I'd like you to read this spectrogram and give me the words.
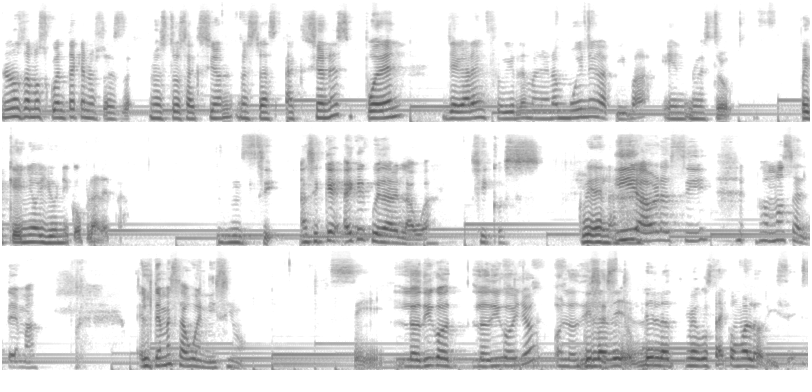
no nos damos cuenta que nuestras, nuestras, acción, nuestras acciones pueden llegar a influir de manera muy negativa en nuestro pequeño y único planeta. Sí, así que hay que cuidar el agua, chicos. Cuídenla. Y ahora sí, vamos al tema. El tema está buenísimo. Sí. ¿Lo digo, ¿lo digo yo o lo dices me gusta cómo lo dices.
